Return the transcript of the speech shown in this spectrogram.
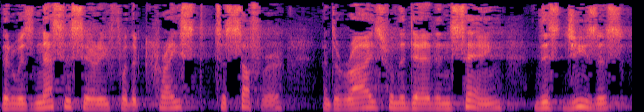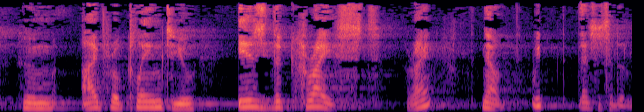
that it was necessary for the Christ to suffer and to rise from the dead, and saying, This Jesus, whom I proclaim to you, is the Christ. Right Now, we, that's just a little,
